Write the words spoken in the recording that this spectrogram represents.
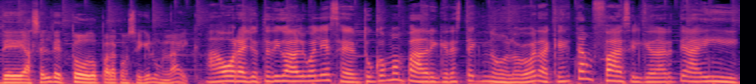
de hacer de todo para conseguir un like. Ahora, yo te digo algo, Eliezer. Tú como padre que eres tecnólogo, ¿verdad? Que es tan fácil quedarte ahí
